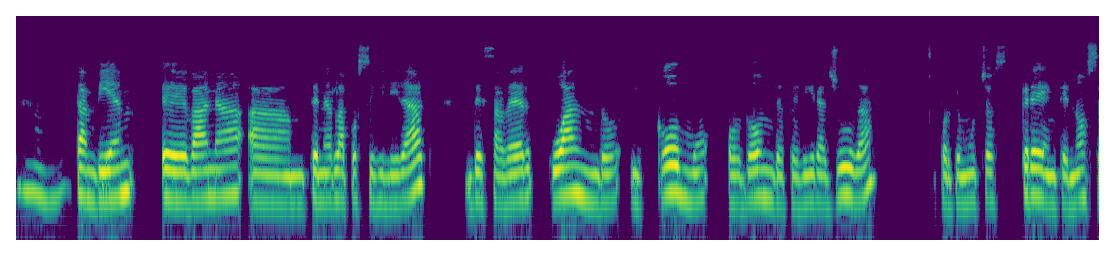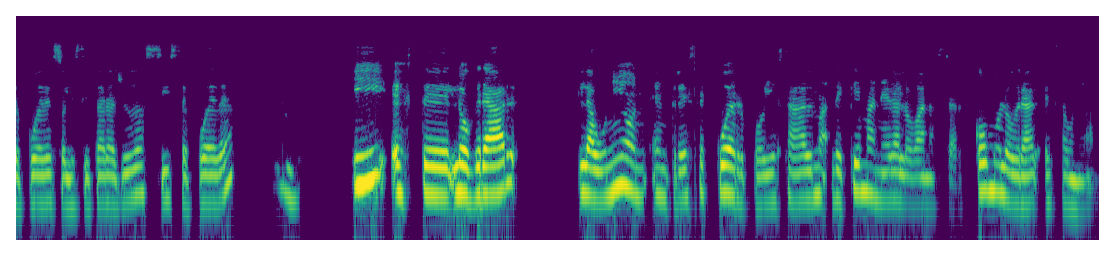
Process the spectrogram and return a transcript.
Mm. También eh, van a tener la posibilidad de saber cuándo y cómo o dónde pedir ayuda porque muchos creen que no se puede solicitar ayuda, sí se puede. Mm. Y este, lograr la unión entre ese cuerpo y esa alma, ¿de qué manera lo van a hacer? ¿Cómo lograr esa unión?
